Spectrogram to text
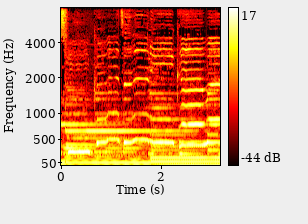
星屑に変わる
